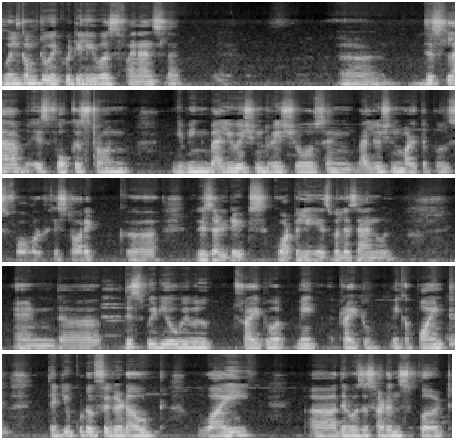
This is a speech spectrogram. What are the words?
Welcome to Equity Levers Finance Lab. Uh, this lab is focused on giving valuation ratios and valuation multiples for historic uh, result dates, quarterly as well as annual. And uh, this video, we will try to make try to make a point that you could have figured out why uh, there was a sudden spurt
